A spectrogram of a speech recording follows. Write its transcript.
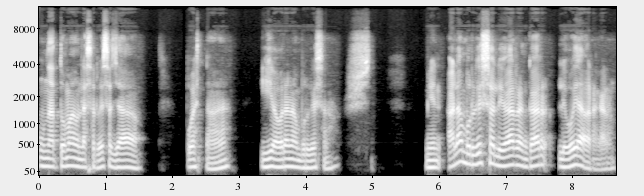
una, toma de la cerveza ya puesta, ¿eh? Y ahora la hamburguesa. Bien, a la hamburguesa le voy a arrancar, le voy a arrancar,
